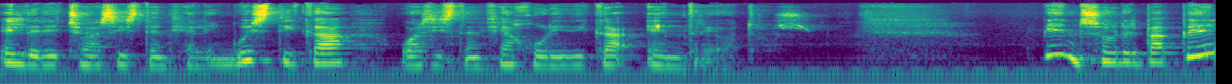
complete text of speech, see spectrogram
el derecho a asistencia lingüística o asistencia jurídica, entre otros. Bien, sobre el papel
